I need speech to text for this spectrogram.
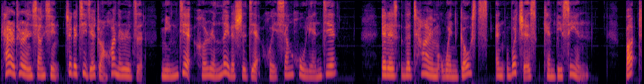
凯尔特人相信，这个季节转换的日子，冥界和人类的世界会相互连接。It is the time when ghosts and witches can be seen. But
